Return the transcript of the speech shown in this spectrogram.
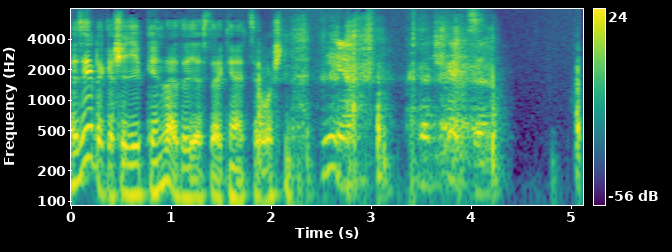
Ez érdekes egyébként, lehet, hogy ezt el kéne egyszer olvasni. Igen, de csak egyszer. A.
